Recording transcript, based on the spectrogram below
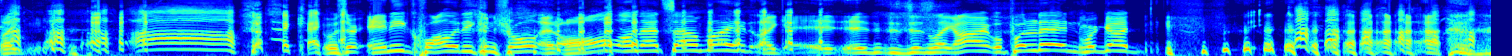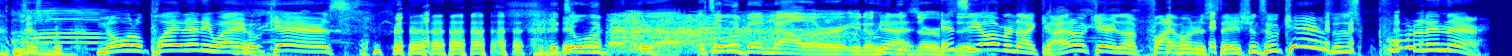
like okay. was there any quality control at all on that soundbite? Like it, it's just like all right, we'll put it in. We're good. just no one will play it anyway. Who cares? It's only yeah, it's only Ben Maller. You know he Yeah, deserves it's it. It's the overnight guy. I don't care. He's on 500 stations. Who cares? We'll just put it in there.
